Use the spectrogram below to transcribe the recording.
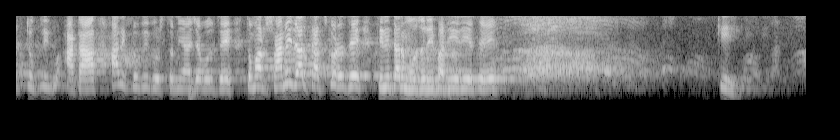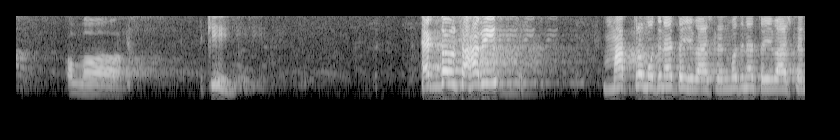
এক টুকরি আটা আর এক টুকরি গোস্ত নিয়ে এসে বলছে তোমার স্বামী যার কাজ করেছে তিনি তার মজুরি পাঠিয়ে দিয়েছে। কি? কি? একদল সাহাবি মাত্র মদিনায় তৈবা আসলেন, মদিনায় তৈবা আসলেন,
